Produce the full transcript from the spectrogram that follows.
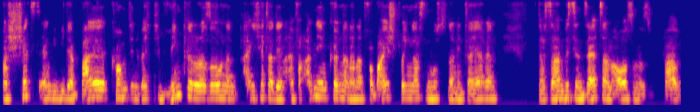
verschätzt, irgendwie wie der Ball kommt, in welchem Winkel oder so. Und dann eigentlich hätte er den einfach annehmen können, dann hat er vorbeispringen lassen, musste dann hinterher rennen. Das sah ein bisschen seltsam aus und es war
